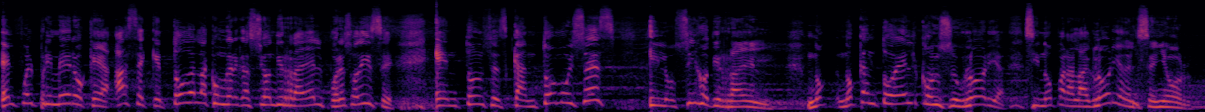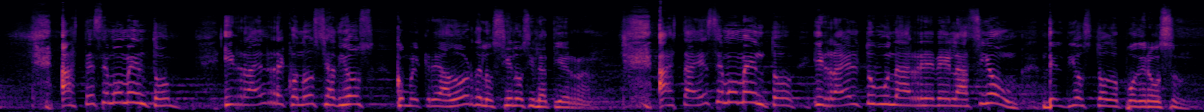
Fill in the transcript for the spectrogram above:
Él fue el primero que hace que toda la congregación de Israel, por eso dice, entonces cantó Moisés y los hijos de Israel. No, no cantó él con su gloria, sino para la gloria del Señor. Hasta ese momento, Israel reconoce a Dios como el creador de los cielos y la tierra. Hasta ese momento, Israel tuvo una revelación del Dios Todopoderoso.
